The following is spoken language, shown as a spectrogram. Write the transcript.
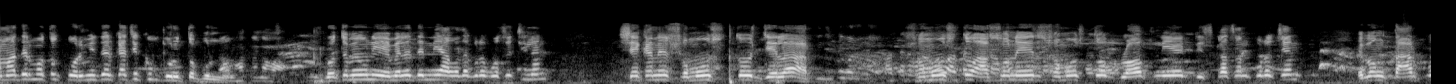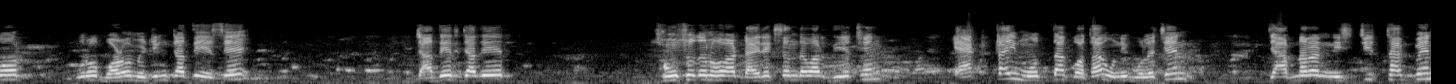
আমাদের মতো কর্মীদের কাছে খুব গুরুত্বপূর্ণ। প্রথমে উনি এমএলএদের নিয়ে আলাদা করে বসেছিলেন সেখানে সমস্ত জেলার সমস্ত আসনের সমস্ত ব্লক নিয়ে ডিসকাশন করেছেন এবং তারপর পুরো বড় মিটিংটাতে এসে যাদের যাদের সংশোধন হওয়ার ডাইরেকশন দেওয়ার দিয়েছেন, একটাই মোদ্দা কথা উনি বলেছেন যে আপনারা নিশ্চিত থাকবেন,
